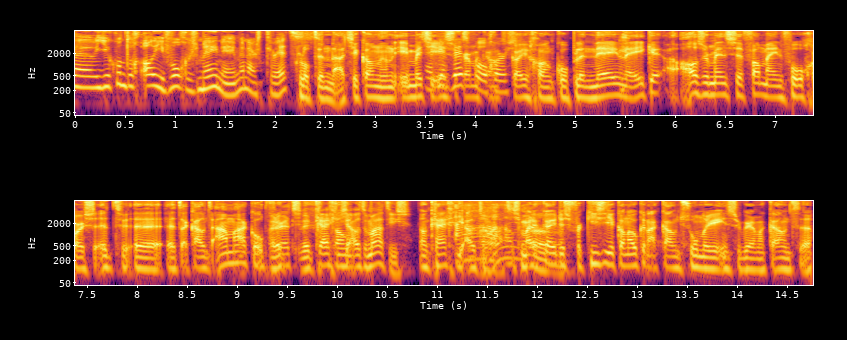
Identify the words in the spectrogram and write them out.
uh, je kon toch al je volgers meenemen naar Threads? Klopt inderdaad. Je kan een, met je, je Instagram-account kan je gewoon koppelen. Nee, nee. Ik, als er mensen van mijn volgers het, uh, het account aanmaken op Threads. Dan, dan krijg je dan, die automatisch. Dan krijg je die ah, automatisch. Maar dan kun je dus verkiezen. Je kan ook een account zonder je Instagram-account uh,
